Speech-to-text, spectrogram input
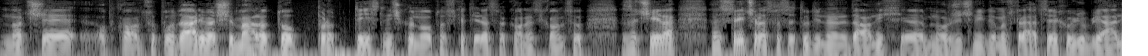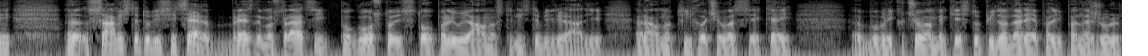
No, če ob koncu povdarjava še malo to protestniško noto, s katero smo konec koncev začela. Srečala smo se tudi na nedavnih eh, množičnih demonstracijah v Ljubljani. Eh, sami ste tudi sicer brez demonstracij pogosto izstopali v javnosti, niste bili radi ravno tiho, če vas je kaj, eh, bom rekel, če vam je kaj stopilo na rep ali pa na žul.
